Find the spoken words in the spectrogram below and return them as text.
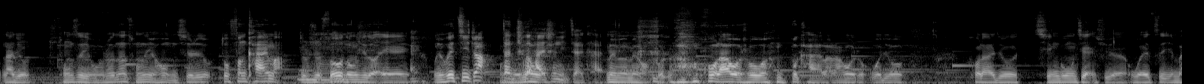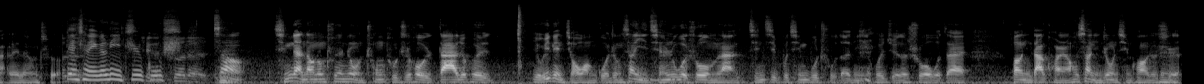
那就从此以后，我说那从此以后我们其实就都分开嘛，就是所有东西都 A A，我就会记账。但车还是你在开。没有没有没有，我 后来我说我不开了，然后我就我就后来就勤工俭学，我也自己买了一辆车。变成了一个励志故事。像情感当中出现这种冲突之后，大家就会有一点矫枉过正。像以前如果说我们俩经济不清不楚的，你会觉得说我在帮你大款，然后像你这种情况就是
